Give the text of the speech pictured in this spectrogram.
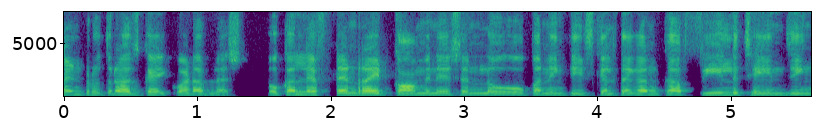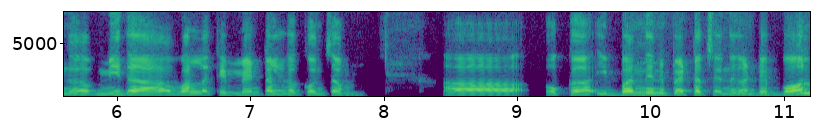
and Ruturaj Gaikwad Abhilash ఒక లెఫ్ట్ అండ్ రైట్ కాంబినేషన్లో ఓపెనింగ్ తీసుకెళ్తే గనక ఫీల్డ్ చేంజింగ్ మీద వాళ్ళకి మెంటల్గా కొంచెం ఒక ఇబ్బందిని పెట్టచ్చు. ఎందుకంటే బాల్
